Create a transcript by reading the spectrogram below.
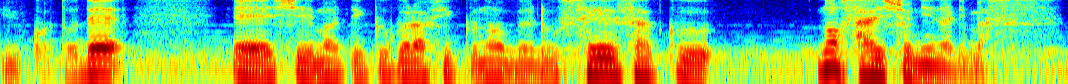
いうことで、えー、シネマティックグラフィックノベル制作の最初になります。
